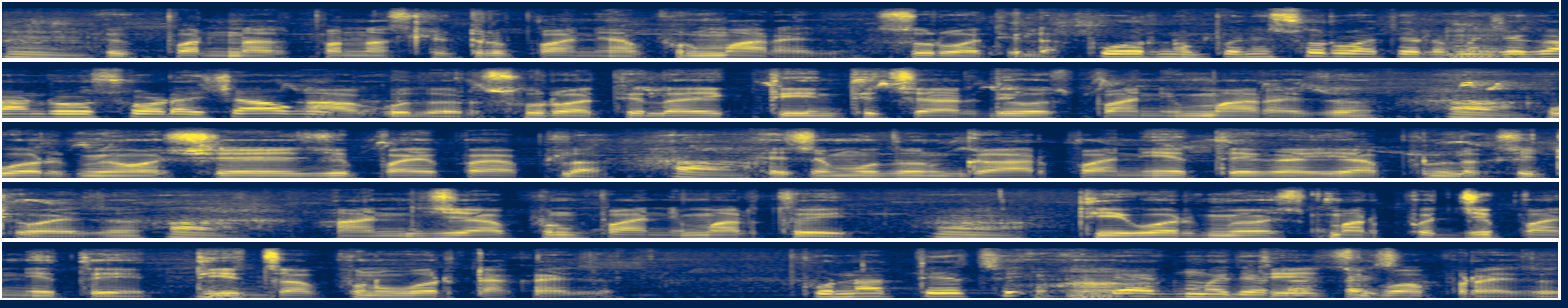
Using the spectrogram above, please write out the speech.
हम्म. एक पन्नास पन्नास लिटर पाणी आपण मारायचं सुरुवातीला. पूर्णपणे सुरुवातीला म्हणजे गांडूळ सोडायच्या अगोदर. अगोदर. सुरुवातीला एक तीन ते चार दिवस पाणी मारायचं. हा. वरमिवाशे जी पाईप आहे आपला हा. ह्याच्यामधून गार पाणी येते का हे आपण लक्ष ठेवायचं. आणि जे आपण पाणी मारतोय हा. ती वरमिवाश मार्फत जी पाणी येते तीच आपण वर टाकायचं. पुन्हा तेच हा, बॅगमध्ये तेच टाकायचं. वापरायचं.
